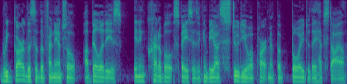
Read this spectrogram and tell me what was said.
regardless of the financial abilities, in incredible spaces. It can be a studio apartment, but boy, do they have style.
